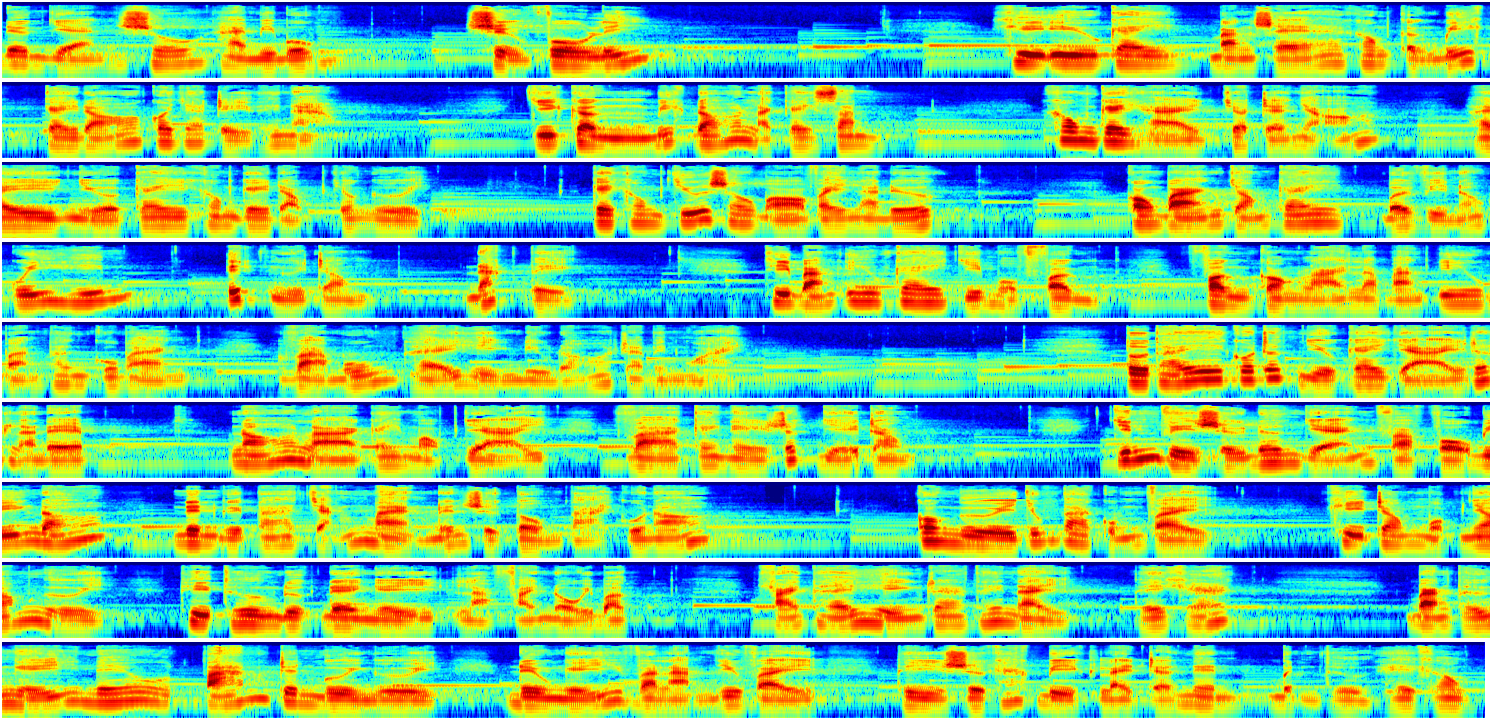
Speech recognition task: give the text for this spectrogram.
Đơn giản số 24 Sự vô lý Khi yêu cây, bạn sẽ không cần biết cây đó có giá trị thế nào. Chỉ cần biết đó là cây xanh, không gây hại cho trẻ nhỏ hay nhựa cây không gây độc cho người. Cây không chứa sâu bọ vậy là được. Còn bạn chọn cây bởi vì nó quý hiếm, ít người trồng, đắt tiền. Thì bạn yêu cây chỉ một phần, phần còn lại là bạn yêu bản thân của bạn và muốn thể hiện điều đó ra bên ngoài. Tôi thấy có rất nhiều cây dại rất là đẹp. Nó là cây mọc dại và cây này rất dễ trồng. Chính vì sự đơn giản và phổ biến đó nên người ta chẳng màng đến sự tồn tại của nó. Con người chúng ta cũng vậy. Khi trong một nhóm người thì thường được đề nghị là phải nổi bật, phải thể hiện ra thế này, thế khác. Bạn thử nghĩ nếu 8 trên 10 người đều nghĩ và làm như vậy thì sự khác biệt lại trở nên bình thường hay không?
